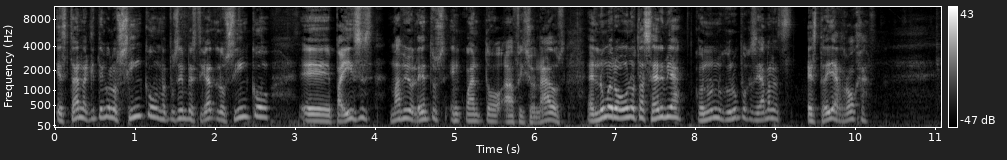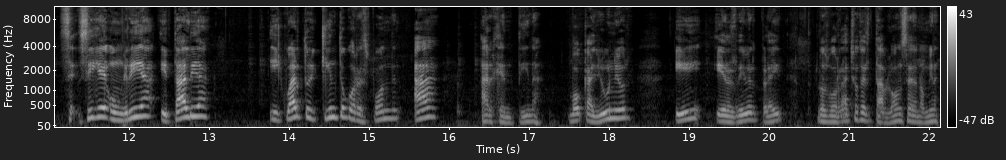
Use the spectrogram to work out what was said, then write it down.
están, aquí tengo los cinco, me puse a investigar, los cinco eh, países más violentos en cuanto a aficionados. El número uno está Serbia, con un grupo que se llama Estrella Roja. sigue Hungría, Italia, y cuarto y quinto corresponden a Argentina, Boca Junior y, el River Plate. Los borrachos del tablón se denominan.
